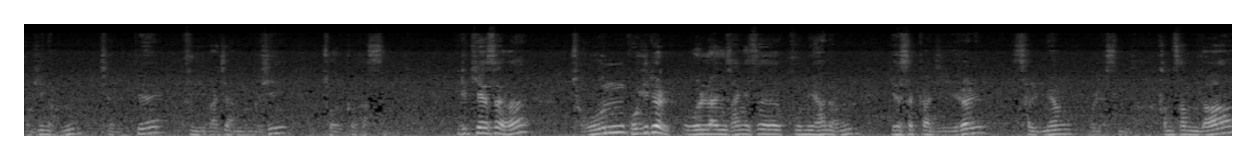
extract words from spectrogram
고기는 절대 구입하지 않는 것이 좋을 것 같습니다. 이렇게 해서 좋은 고기를 온라인상에서 구매하는 여섯 가지를 설명 올렸습니다. 감사합니다.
